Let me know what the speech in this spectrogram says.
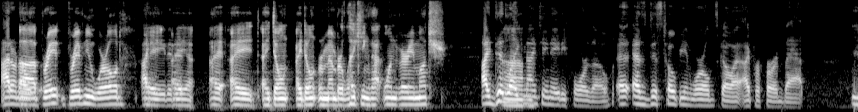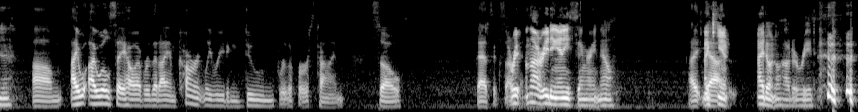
I don't know. uh, Brave Brave New World. I hated I, it. I, I I don't I don't remember liking that one very much. I did like uh, 1984 though. As dystopian worlds go, I, I preferred that. Yeah. Um, I I will say, however, that I am currently reading Dune for the first time, so that's exciting. I'm not reading anything right now. I, I can't. I don't know how to read.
